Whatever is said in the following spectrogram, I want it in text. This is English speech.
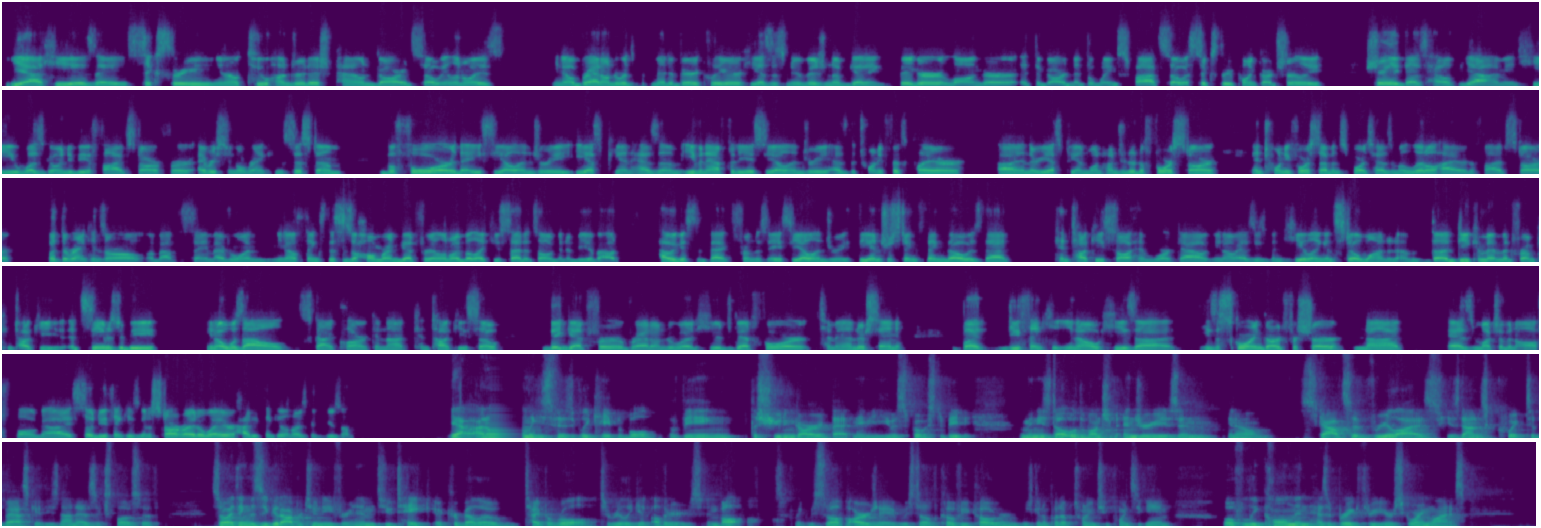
Yeah, he is a six-three, you know, 200 ish pound guard. So Illinois, you know, Brad Underwood's made it very clear he has this new vision of getting bigger, longer at the guard and at the wing spot. So a six-three point guard surely, surely does help. Yeah, I mean, he was going to be a five star for every single ranking system before the ACL injury. ESPN has him even after the ACL injury as the 25th player uh, in their ESPN 100 at a four star, and 24 7 Sports has him a little higher to five star. But the rankings are all about the same. Everyone, you know, thinks this is a home run get for Illinois, but like you said, it's all going to be about how he gets back from this ACL injury. The interesting thing, though, is that Kentucky saw him work out, you know, as he's been healing and still wanted him. The decommitment from Kentucky, it seems to be you know, was all Skyy Clark and not Kentucky. So big get for Brad Underwood, huge get for Tim Anderson. But do you think you know he's a he's a scoring guard for sure, not as much of an off-ball guy. So do you think he's going to start right away, or how do you think Illinois is going to use him? Yeah, I don't think he's physically capable of being the shooting guard that maybe he was supposed to be. I mean, he's dealt with a bunch of injuries, and you know, scouts have realized he's not as quick to the basket. He's not as explosive. So I think this is a good opportunity for him to take a Curbelo type of role to really get others involved. Like we still have RJ, we still have Kofi Cockburn, who's going to put up 22 points a game. Hopefully Coleman has a breakthrough year scoring wise,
